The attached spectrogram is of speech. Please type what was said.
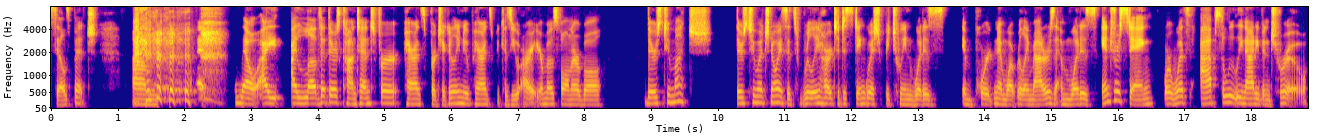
sales pitch? Um, no, I I love that there's content for parents, particularly new parents, because you are at your most vulnerable. There's too much there's too much noise. It's really hard to distinguish between what is important and what really matters and what is interesting or what's absolutely not even true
